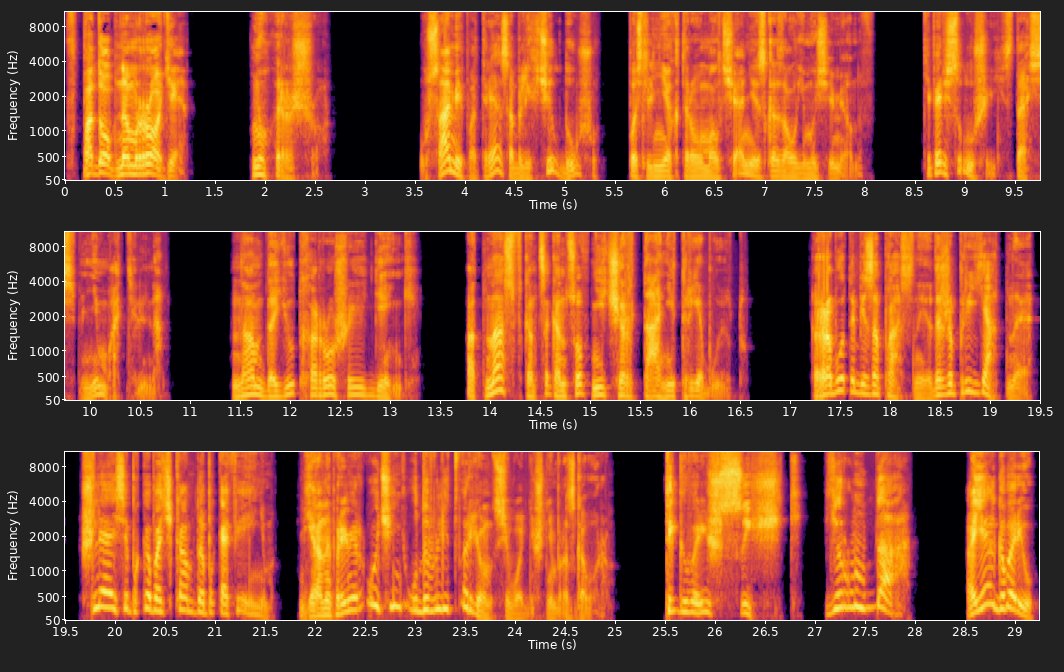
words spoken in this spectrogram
в подобном роде. Ну, хорошо. Усами потряс, облегчил душу. После некоторого молчания сказал ему Семенов. Теперь слушай, Стась, внимательно нам дают хорошие деньги. От нас, в конце концов, ни черта не требуют. Работа безопасная, даже приятная. Шляйся по кабачкам да по кофейням. Я, например, очень удовлетворен сегодняшним разговором. Ты говоришь сыщики. Ерунда. А я говорю,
